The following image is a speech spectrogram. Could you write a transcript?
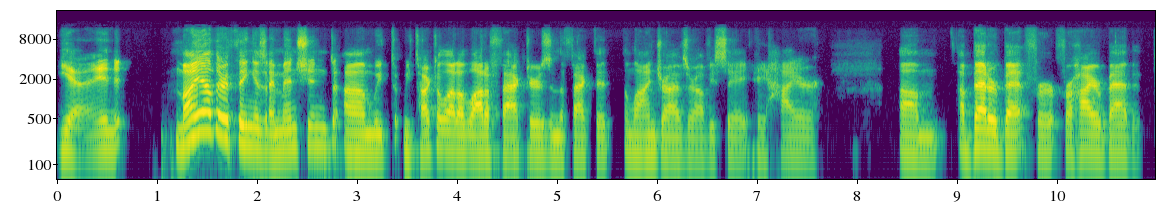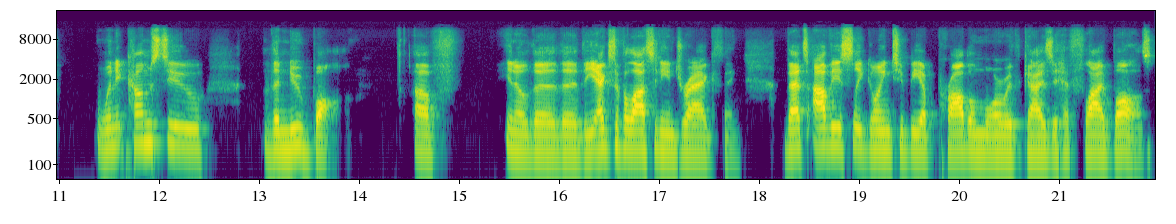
Yeah, and my other thing is I mentioned um, we we talked a lot a lot of factors and the fact that the line drives are obviously a, higher um, a better bet for for higher BABIP. When it comes to the new ball of you know the the the exit velocity and drag thing, that's obviously going to be a problem more with guys that hit fly balls,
